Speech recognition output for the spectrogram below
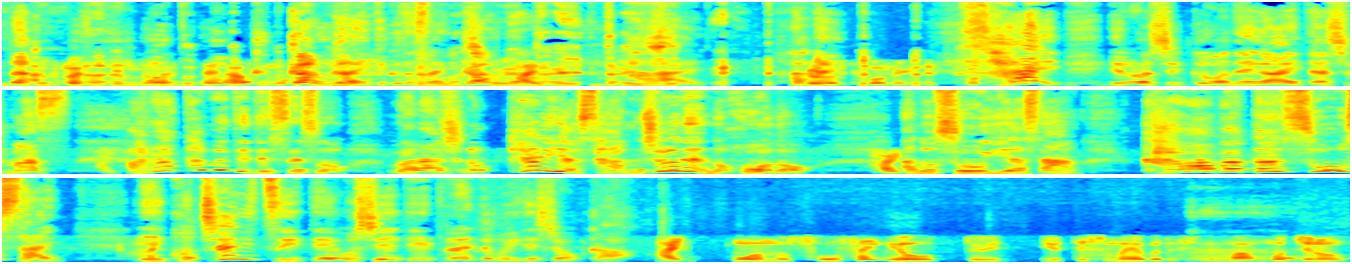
なるほど。ガンガン言ってください。ガンガン。大事、はいよろしくお願いします。はい、よろしくお願いいたします。はい、改めてですね、そのわらじのキャリア30年の方の、はい、あの葬儀屋さん川端総裁、はい、えこちらについて教えていただいてもいいでしょうか？はい、もうあの総裁業と言ってしまえばですね、まあもちろん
